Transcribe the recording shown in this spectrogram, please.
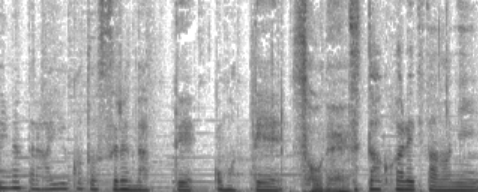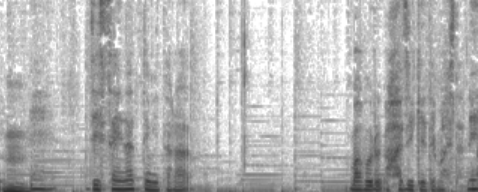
になったらああいうことをするんだって思ってそうね。ずっと憧れてたのに、うん、実際になってみたらバブルが弾けてましたね。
